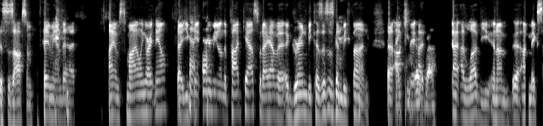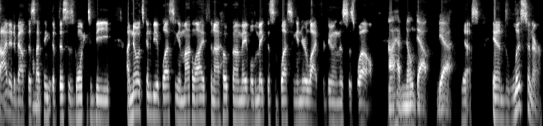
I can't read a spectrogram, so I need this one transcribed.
this is awesome. Hey man, uh, I am smiling right now. Uh, you can't hear me on the podcast, but I have a, a grin because this is going to be fun. Uh, Akshay, I, I, I, love you, and I'm uh, I'm excited about this. I think that this is going to be. I know it's going to be a blessing in my life, and I hope I'm able to make this a blessing in your life for doing this as well. I have no doubt. Yeah. Yes. And listener,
